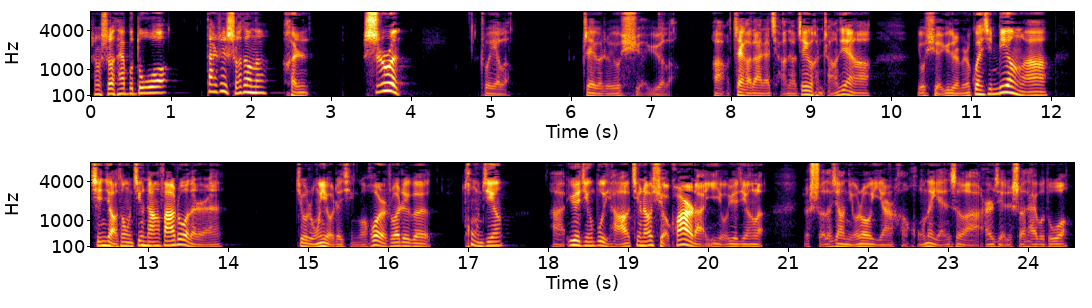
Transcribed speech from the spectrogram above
什么舌苔不多，但是这舌头呢很湿润。注意了，这个是有血瘀了啊！再和大家强调，这个很常见啊，有血瘀的人，比如冠心病啊、心绞痛经常发作的人，就容易有这情况，或者说这个痛经啊、月经不调、经常血块的，一有月经了，就舌头像牛肉一样很红的颜色啊，而且这舌苔不多，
